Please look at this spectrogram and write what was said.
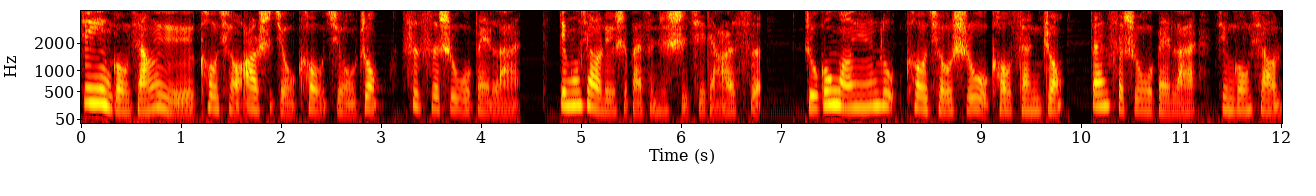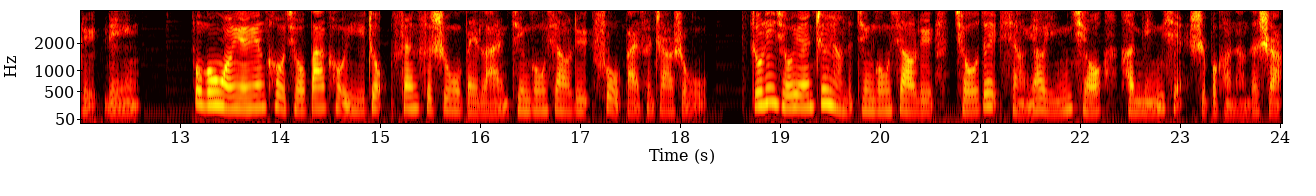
金印龚翔宇扣球二十九扣九中，四次失误被拦，进攻效率是百分之十七点二四；主攻王云璐扣球十五扣三中。三次失误被拦，进攻效率零；副攻王媛媛扣球八扣一中，三次失误被拦，进攻效率负百分之二十五。主力球员这样的进攻效率，球队想要赢球，很明显是不可能的事儿。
